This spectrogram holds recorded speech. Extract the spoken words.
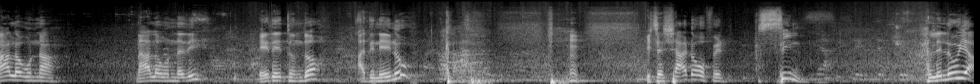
నాలో ఉన్న నాలో ఉన్నది ఏదైతే ఉందో అది నేను it's a shadow of a sin hallelujah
